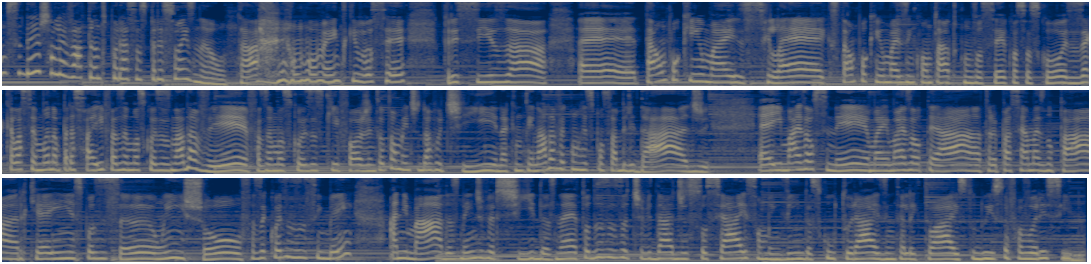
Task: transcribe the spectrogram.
não se deixa levar tanto por essas pressões, não, tá? É um momento que você precisa é, tá um pouquinho mais relax, tá um pouquinho mais em contato com você, com essas coisas. É aquela semana para sair fazer umas coisas nada a ver, fazer umas coisas que fogem totalmente da rotina, que não tem nada a ver com responsabilidade. É ir mais ao cinema, ir mais ao teatro, é passear mais no parque, é ir em exposição, ir em show, fazer coisas assim bem animadas, bem divertidas, né? Todas as atividades sociais são bem-vindas culturais, intelectuais, tudo isso é favorecido.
